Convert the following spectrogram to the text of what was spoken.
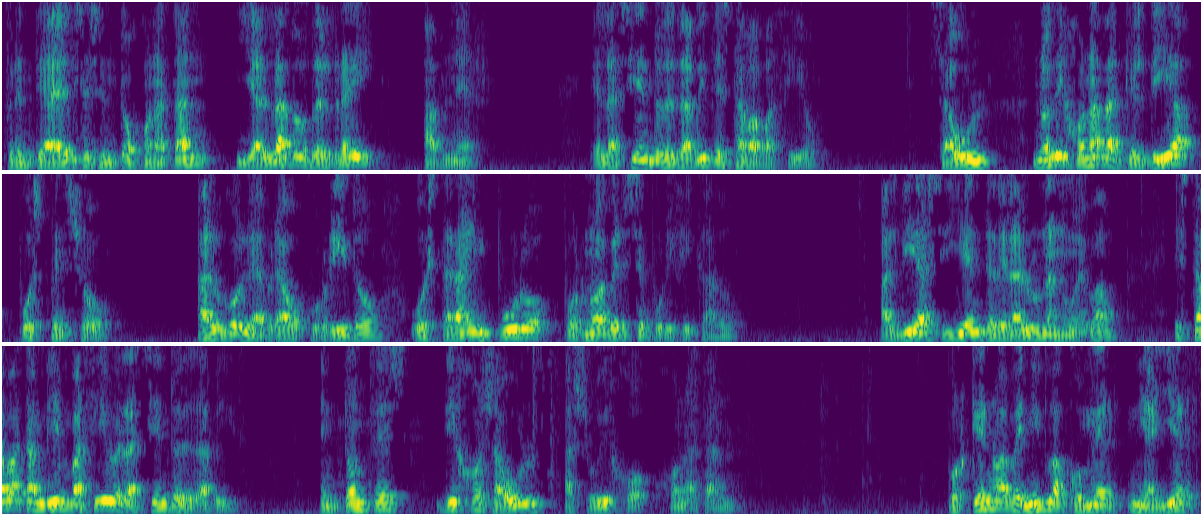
Frente a él se sentó Jonatán y al lado del rey, Abner. El asiento de David estaba vacío. Saúl no dijo nada aquel día, pues pensó, algo le habrá ocurrido o estará impuro por no haberse purificado. Al día siguiente de la luna nueva, estaba también vacío el asiento de David. Entonces dijo Saúl a su hijo Jonatán, ¿Por qué no ha venido a comer ni ayer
